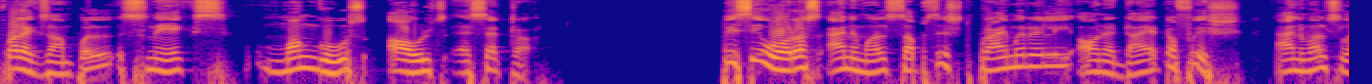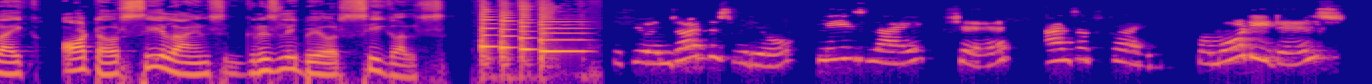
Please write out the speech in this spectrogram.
For example, snakes, mongoose, owls, etc. Piscivorous animals subsist primarily on a diet of fish. Animals like otters, sea lions, grizzly bears, seagulls. If you enjoyed this video, please like, share and subscribe. For more details,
